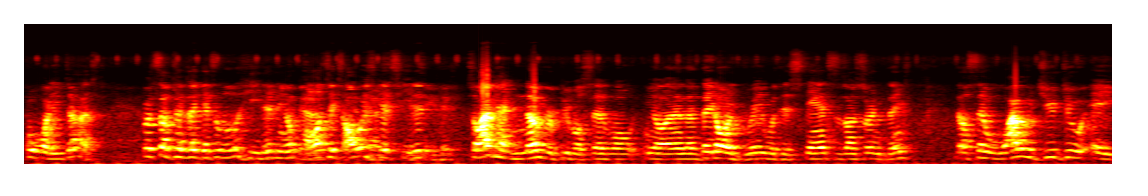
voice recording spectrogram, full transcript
for what he does. But sometimes that gets a little heated, you know, Yeah. politics always gets heated. heated. So I've had a number of people say, well, you know, and they don't agree with his stances on certain things, they'll say, why would you do a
